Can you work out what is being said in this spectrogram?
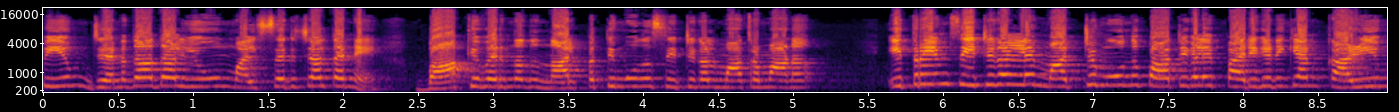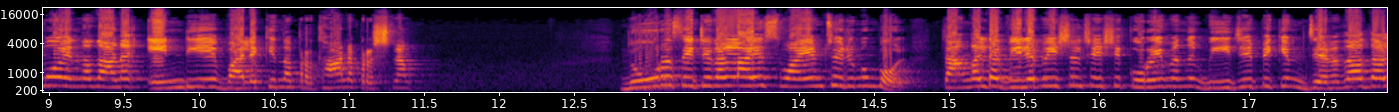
പിയും ജനതാദൾ യുവും മത്സരിച്ചാൽ തന്നെ ബാക്കി വരുന്നത് നാൽപ്പത്തിമൂന്ന് സീറ്റുകൾ മാത്രമാണ്. ഇത്രയും സീറ്റുകളിലെ മറ്റു മൂന്ന് പാർട്ടികളെ പരിഗണിക്കാൻ കഴിയുമോ എന്നതാണ് എൻ ഡി എ വലയ്ക്കുന്ന പ്രധാന പ്രശ്നം. നൂറ് സീറ്റുകളിലായി സ്വയം ചുരുങ്ങുമ്പോൾ തങ്ങളുടെ വിലപേശൽ ശേഷി കുറയുമെന്ന് ബി ജെ പിക്കും ജനതാദൾ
